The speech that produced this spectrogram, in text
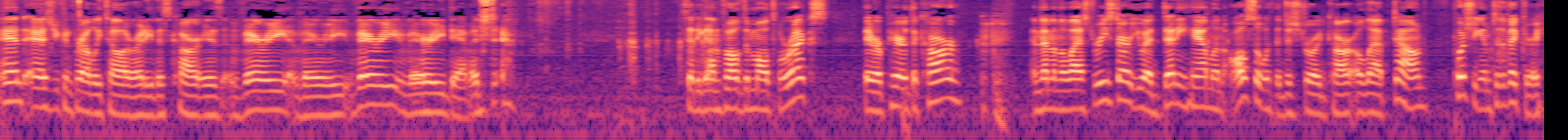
And as you can probably tell already, this car is very, very, very, very damaged. Said he got involved in multiple wrecks. They repaired the car, and then on the last restart, you had Denny Hamlin also with a destroyed car a lap down, pushing him to the victory.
